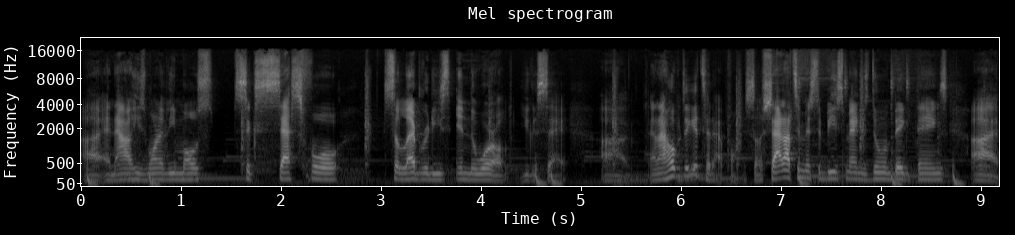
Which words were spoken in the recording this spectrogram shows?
uh, and now he's one of the most successful celebrities in the world, you could say. Uh, and I hope to get to that point. So shout out to Mr. Beast, man. He's doing big things. Uh,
